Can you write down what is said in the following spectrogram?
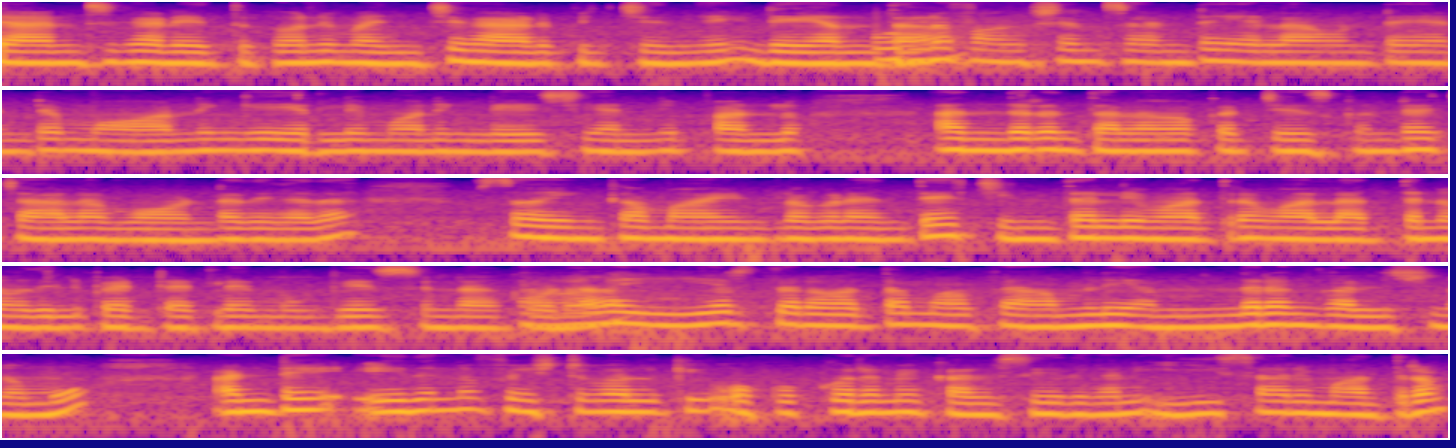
జాన్స్ గారు ఎత్తుకొని మంచిగా ఆడిపించింది డే అంతా. ఫంక్షన్స్ అంటే ఎలా ఉంటాయి అంటే మార్నింగ్ ఎర్లీ మార్నింగ్ లేచి అన్ని పనులు అందరం తల ఒకటి చేసుకుంటే చాలా బాగుంటుంది కదా. సో ఇంకా మా ఇంట్లో కూడా అంతే. చింతల్లి మాత్రం వాళ్ళ అత్తని వదిలిపెట్టట్లేదు ముగ్గేస్తున్నా కూడా. ఇయర్స్ తర్వాత మా ఫ్యామిలీ అందరం కలిసినాము. అంటే ఏదైనా ఫెస్టివల్కి ఒక్కొక్కరమే కలిసేది కానీ ఈసారి మాత్రం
